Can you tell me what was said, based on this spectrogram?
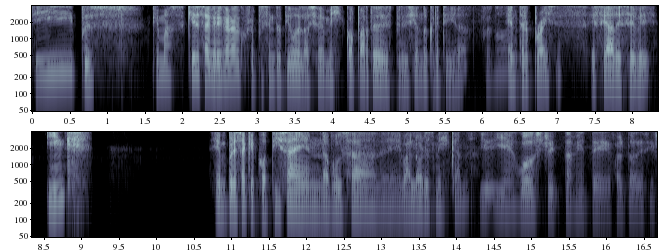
Y pues, ¿qué más? ¿Quieres agregar algo representativo de la Ciudad de México aparte de desperdiciando creatividad? Pues no. Enterprises, SADCB, Inc., empresa que cotiza en la bolsa de valores mexicana. Y, y en Wall Street también te faltó decir.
